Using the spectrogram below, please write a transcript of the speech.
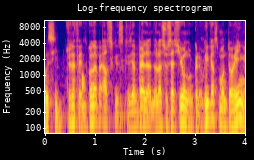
aussi. Tout à fait. Ce qu'on appelle, ce qu'ils appellent dans l'association donc le reverse mentoring.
